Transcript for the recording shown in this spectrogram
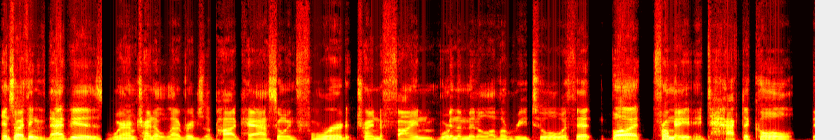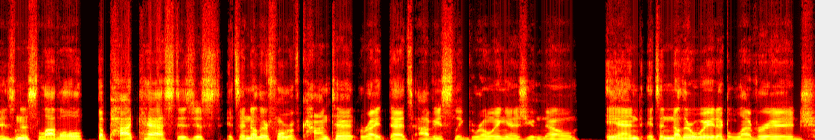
And so I think that is where I'm trying to leverage the podcast going forward, trying to find we're in the middle of a retool with it. But from a, a tactical business level, the podcast is just, it's another form of content, right? That's obviously growing, as you know. And it's another way to leverage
